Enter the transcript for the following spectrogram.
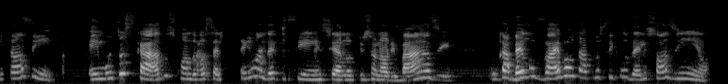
Então, assim, em muitos casos, quando você tem uma deficiência nutricional de base, o cabelo vai voltar para o ciclo dele sozinho.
